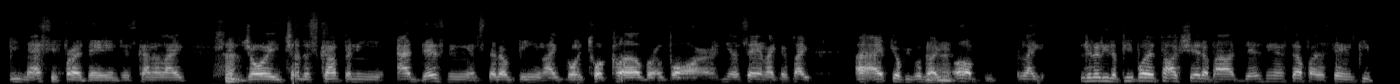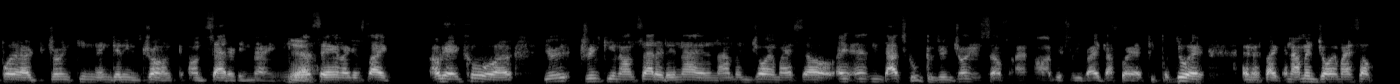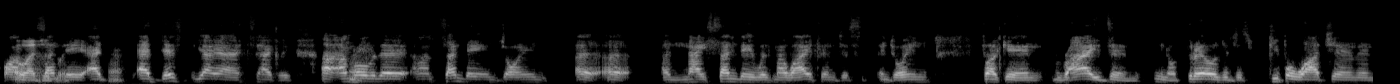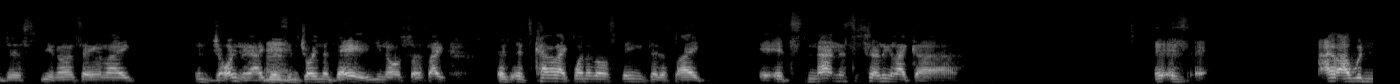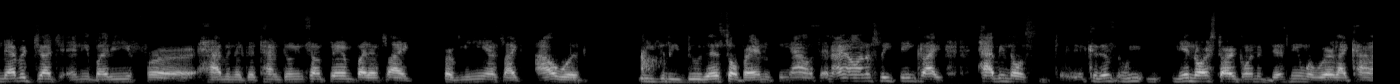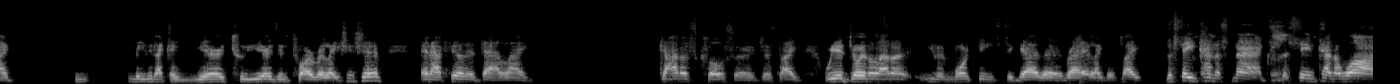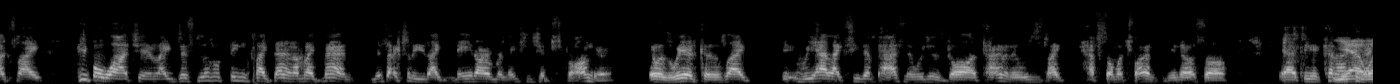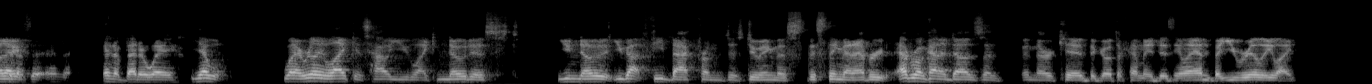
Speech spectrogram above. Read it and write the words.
be messy for a day and just kind of like enjoy each other's company at Disney instead of being like going to a club or a bar. You know what I'm saying? Like it's like I, I feel people mm-hmm. like, oh, like literally the people that talk shit about Disney and stuff are the same people that are drinking and getting drunk on Saturday night. You yeah. know what I'm saying? Like it's like okay, cool. Uh, you're drinking on Saturday night, and I'm enjoying myself, and, and that's cool because you're enjoying yourself. Obviously, right? That's why people do it, and it's like, and I'm enjoying myself on Allegedly. Sunday at yeah. at this. Yeah, yeah, exactly. Uh, I'm over there on Sunday enjoying a, a a nice Sunday with my wife and just enjoying fucking rides and you know thrills and just people watching and just you know I'm saying like enjoying it. I guess mm. enjoying the day. You know, so it's like it's, it's kind of like one of those things that it's like it's not necessarily like a it's I, I would never judge anybody for having a good time doing something but it's like for me it's like i would easily do this over anything else. And i honestly think like having those because we me and Nora started going to disney when we were like kind of like maybe like a year two years into our relationship and i feel that that like got us closer. Just like we enjoyed a lot of even more things together, right? Like it's like the same kind of snacks, the same kind of walks, like people watching, like just little things like that. And I'm like, man, this actually like made our relationship stronger. It was weird because it's like we had like season passes and we just go all the time and then we just like have so much fun, you know? So yeah, I think it kind of yeah, what I, us in, in a better way. Yeah. What I really like is how you like noticed you know you got feedback from just doing this this thing that every everyone kind of does in their kid to go with their family to Disneyland, but you really like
